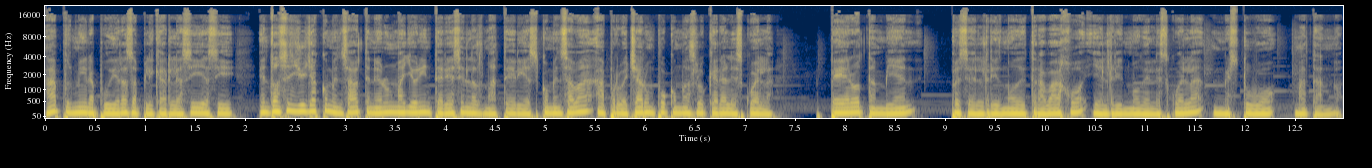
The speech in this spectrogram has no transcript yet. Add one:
Ah, pues mira, pudieras aplicarle así, así. Entonces yo ya comenzaba a tener un mayor interés en las materias, comenzaba a aprovechar un poco más lo que era la escuela, pero también pues el ritmo de trabajo y el ritmo de la escuela me estuvo matando.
